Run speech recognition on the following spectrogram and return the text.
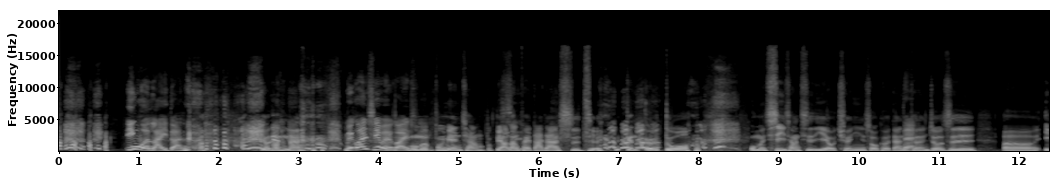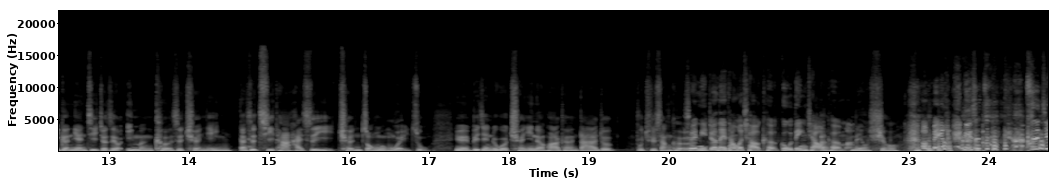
英文来一段，有点难，没关系，没关系。我们不勉强，不不要浪费大家的时间 跟耳朵。我们系上其实也有全英授课，但是可能就是呃一个年级就只有一门课是全英，但是其他还是以全中文为主，因为毕竟如果全英的话，可能大家就不去上课了。所以你就那堂都翘课，固定翘课嘛呃？没有修，哦，没有，你是直 直接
